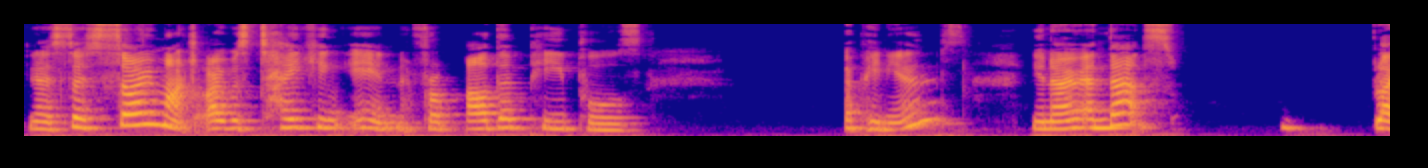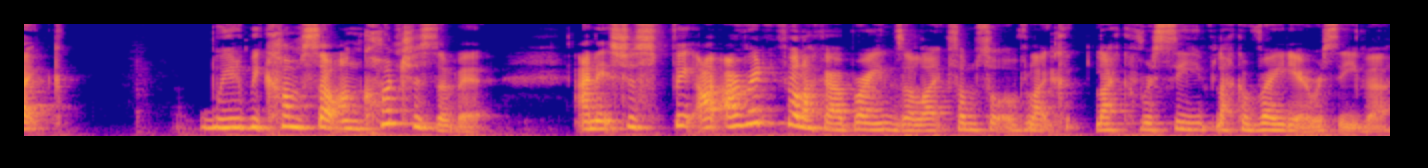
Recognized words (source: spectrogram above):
You know, so so much I was taking in from other people's opinions, you know, and that's like we become so unconscious of it. And it's just, I really feel like our brains are like some sort of like, like receive, like a radio receiver.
